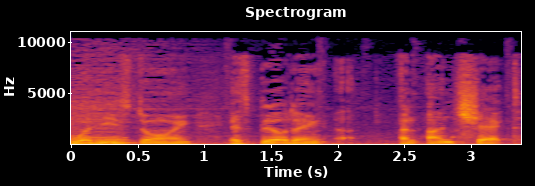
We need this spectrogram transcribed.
what he's doing is building an unchecked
